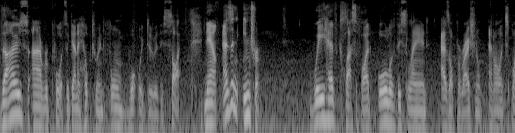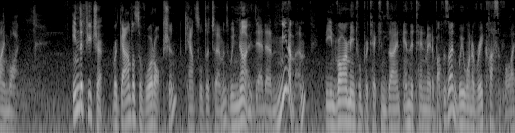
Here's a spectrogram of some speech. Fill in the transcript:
Those uh, reports are going to help to inform what we do with this site. Now, as an interim, we have classified all of this land as operational, and I'll explain why. In the future, regardless of what option council determines, we know that at a minimum, the environmental protection zone and the 10 metre buffer zone, we want to reclassify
